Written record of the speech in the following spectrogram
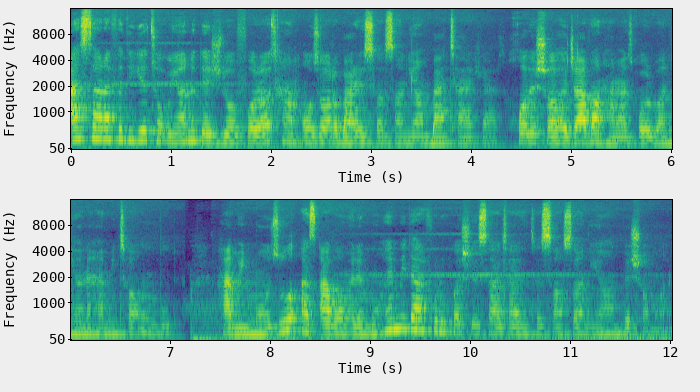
از طرف دیگه تقیان دجله و فرات هم اوضاع رو برای ساسانیان بدتر کرد. خود شاه جوان هم از قربانیان همین تاون بود. همین موضوع از عوامل مهمی در فروپاشی سلطنت ساسانیان به شمار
